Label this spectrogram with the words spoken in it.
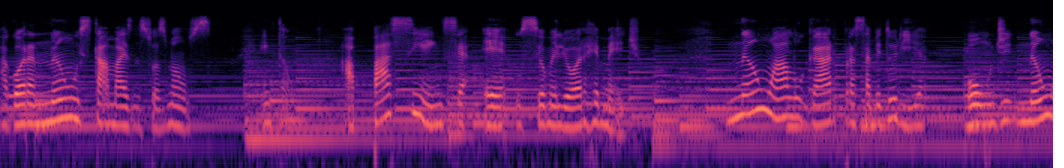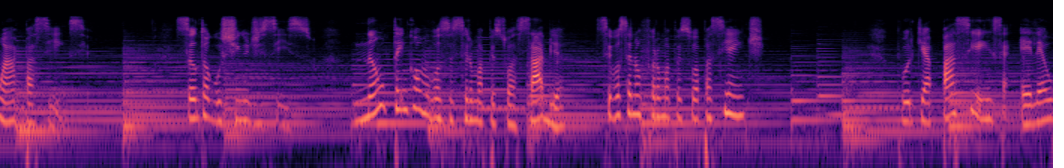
Agora não está mais nas suas mãos? Então, a paciência é o seu melhor remédio. Não há lugar para sabedoria onde não há paciência. Santo Agostinho disse isso. Não tem como você ser uma pessoa sábia se você não for uma pessoa paciente. Porque a paciência, ela é o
